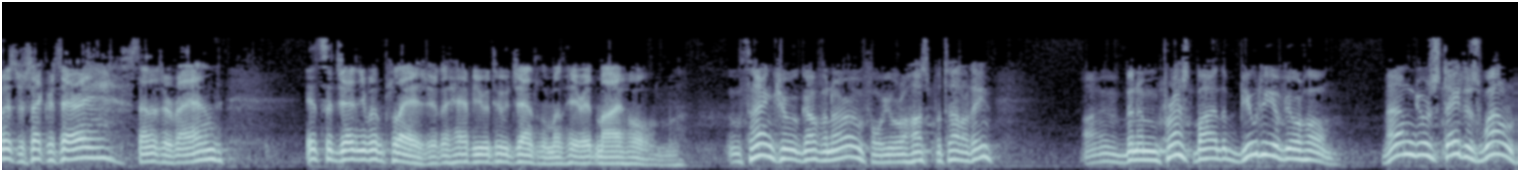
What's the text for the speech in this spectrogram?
Mr. Secretary, Senator Rand, it's a genuine pleasure to have you two gentlemen here at my home. Thank you, Governor, for your hospitality. I've been impressed by the beauty of your home, and your state as well.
